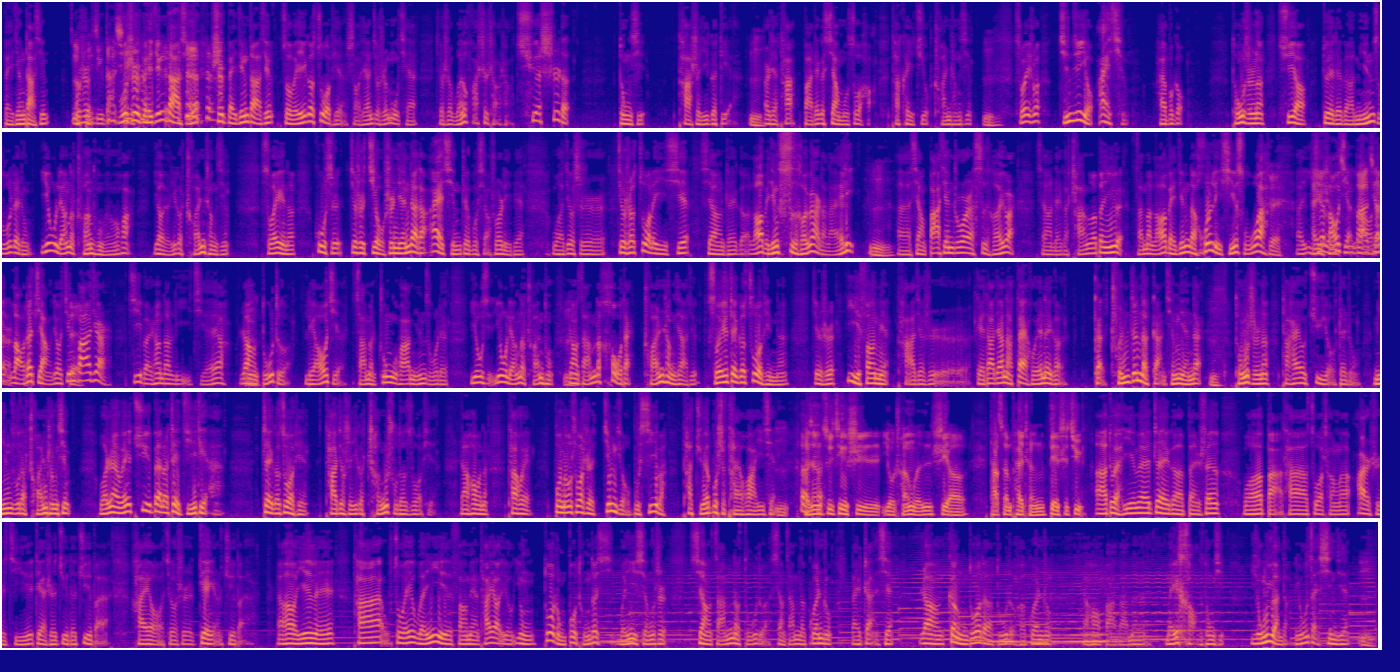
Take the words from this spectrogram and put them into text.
北京大兴），不是不是北京大学，是北京大兴。作为一个作品，首先就是目前就是文化市场上缺失的。东西，它是一个点，嗯，而且他把这个项目做好，它可以具有传承性，嗯，所以说仅仅有爱情还不够，同时呢，需要对这个民族这种优良的传统文化要有一个传承性。所以呢，故事就是九十年代的爱情这部小说里边，我就是就是说做了一些像这个老北京四合院的来历，嗯，呃，像八仙桌啊、四合院，像这个嫦娥奔月，咱们老北京的婚礼习俗啊，对，呃，一些老讲老的老的讲究金八件儿。基本上的礼节呀，让读者了解咱们中华民族的优优良的传统，让咱们的后代传承下去。所以这个作品呢，就是一方面，它就是给大家呢带回那个感纯真的感情年代，同时呢，它还要具有这种民族的传承性。我认为具备了这几点，这个作品它就是一个成熟的作品。然后呢，它会。不能说是经久不息吧，它绝不是昙花一现。嗯，好像最近是有传闻是要打算拍成电视剧啊。对，因为这个本身我把它做成了二十集电视剧的剧本，还有就是电影剧本。然后，因为它作为文艺方面，它要有用多种不同的文艺形式，向咱们的读者、向咱们的观众来展现，让更多的读者和观众，然后把咱们美好的东西永远的留在心间。嗯。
